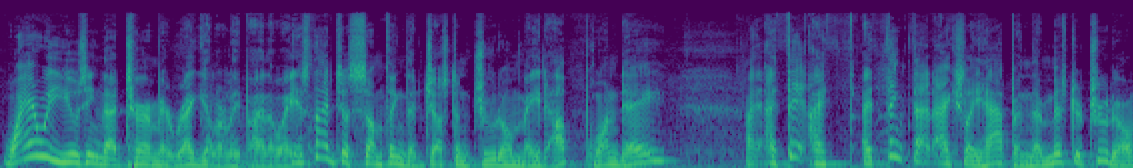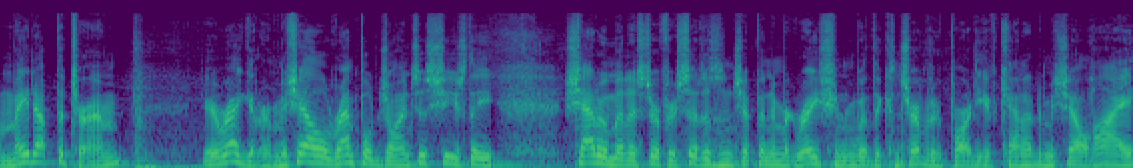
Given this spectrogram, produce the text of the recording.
Why are we using that term irregularly, by the way? Isn't that just something that Justin Trudeau made up one day? I, I think I, I think that actually happened. That Mr. Trudeau made up the term irregular. Michelle Rempel joins us. She's the Shadow Minister for Citizenship and Immigration with the Conservative Party of Canada. Michelle, hi.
